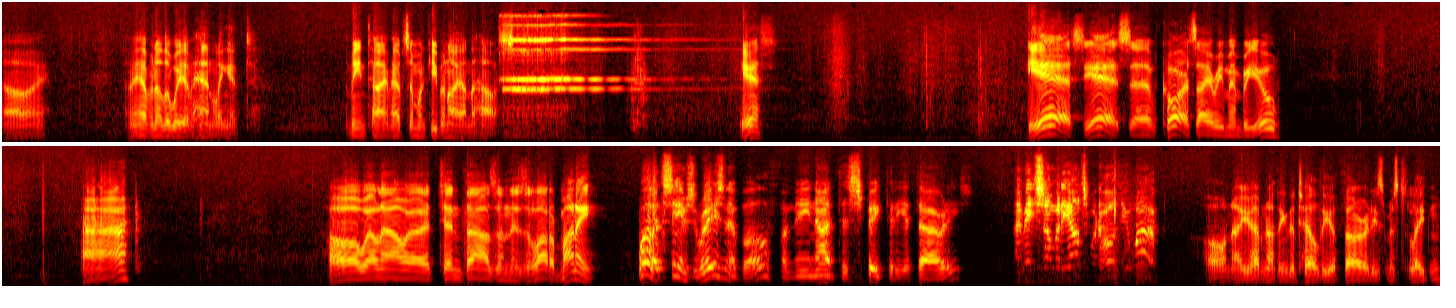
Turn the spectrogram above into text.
No, I, I have another way of handling it. In the meantime, have someone keep an eye on the house. Yes? Yes, yes, uh, of course, I remember you. Uh-huh. Oh, well, now, uh, 10,000 is a lot of money. Well, it seems reasonable for me not to speak to the authorities. I mean, somebody else would hold you up. Oh, now you have nothing to tell the authorities, Mr. Layton.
